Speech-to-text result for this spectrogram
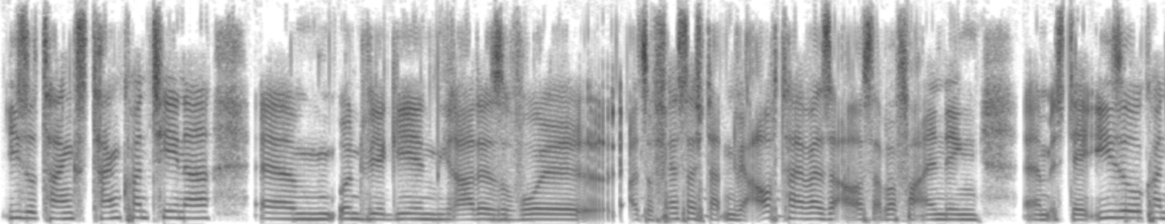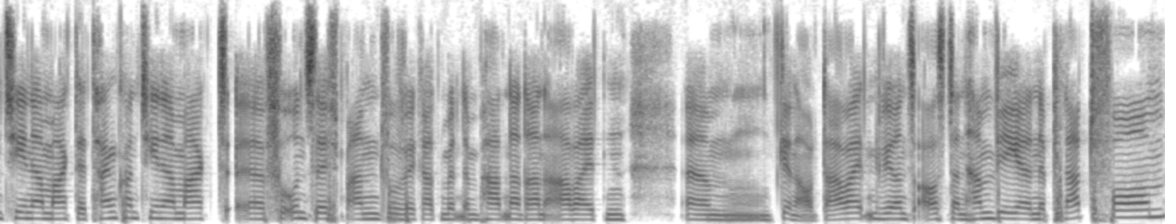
Isotanks, Tankcontainer. Ähm, und wir gehen gerade sowohl, also Fässer statten wir auch teilweise aus, aber vor allen Dingen ähm, ist der ISO-Containermarkt, der Tankcontainermarkt äh, für uns sehr spannend, wo wir gerade mit einem Partner dran arbeiten. Ähm, genau, da weiten wir uns aus. Dann haben wir ja eine Plattform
